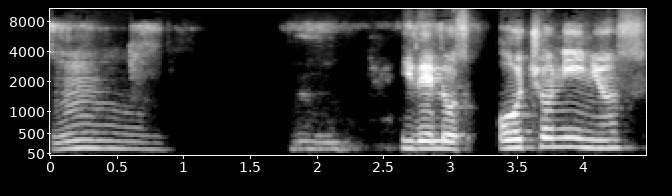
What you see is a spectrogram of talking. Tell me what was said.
Mm. Y de los ocho niños,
